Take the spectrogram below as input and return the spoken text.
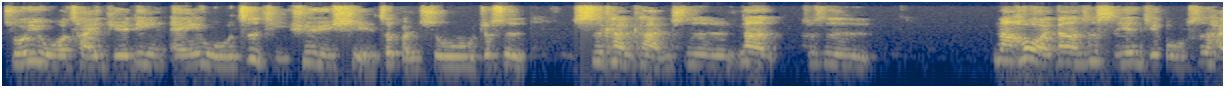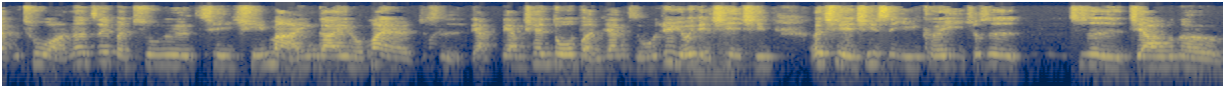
所以我才决定，哎，我自己去写这本书，就是。试看看是，那就是，那后来当然是实验结果是还不错啊。那这本书起起码应该有卖了，就是两两千多本这样子，我就有点信心。而且其实也可以，就是就是交的，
